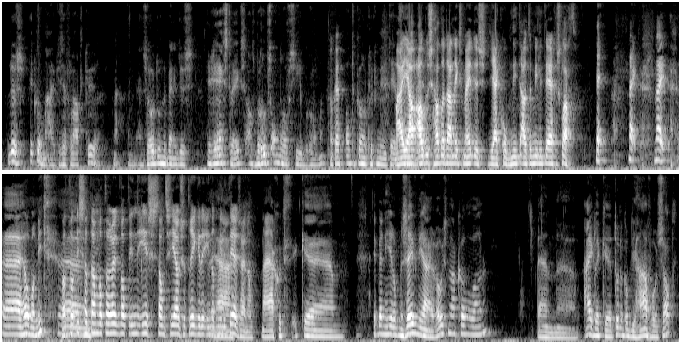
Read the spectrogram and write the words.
Dus ik wil me eigenlijk eens even laten keuren. Nou, en, en, zodoende ben ik dus rechtstreeks als beroepsonderofficier begonnen okay. op de Koninklijke Militaire Maar jouw ouders hadden daar niks mee, dus jij komt niet uit een militair geslacht? Nee, nee, nee, uh, helemaal niet. Wat, wat is dat dan wat, er, wat in de eerste instantie jou zo triggerde in dat ja, militair zijn dan? Nou ja, goed. Ik, uh, ik ben hier op mijn zevende jaar in Roosendaal komen wonen. En eigenlijk toen ik op die HAVO zat,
